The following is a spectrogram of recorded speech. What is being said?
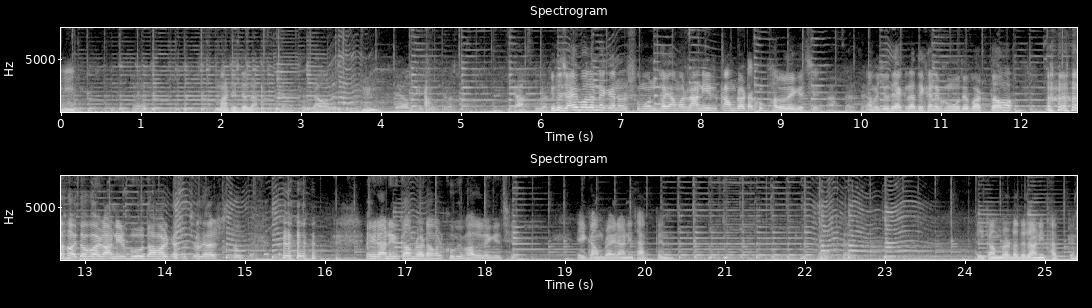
হুম। হ্যাঁ মাটিতে না হুম। কিন্তু যাই বলেন না কেন সুমন ভাই আমার রানীর কামরাটা খুব ভালো লেগেছে। আচ্ছা। আমি যদি এক রাত এখানে ঘুমোতে পারতাম। হয়তো বা রানীর ভূত আমার কাছে চলে আসতো। এই রানীর কামরাটা আমার খুবই ভালো লেগেছে। এই কামরায় রানী থাকতেন। আচ্ছা। এই কামরাটাতে রানী থাকতেন।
